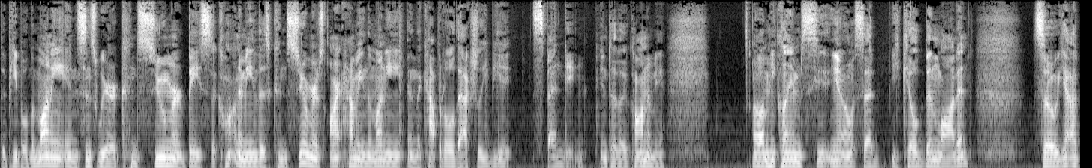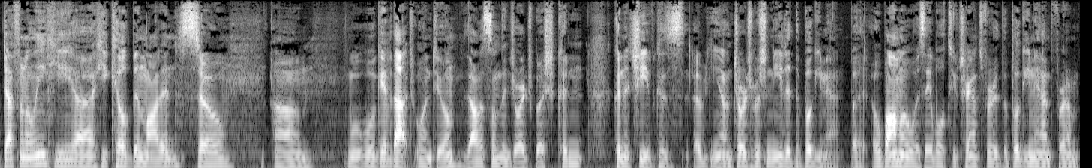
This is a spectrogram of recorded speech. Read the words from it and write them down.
the people the money. And since we're a consumer-based economy, the consumers aren't having the money and the capital to actually be spending into the economy. Um, he claims, you know, said he killed Bin Laden. So yeah, definitely he uh, he killed Bin Laden. So um, we'll, we'll give that one to him. That was something George Bush couldn't couldn't achieve because uh, you know George Bush needed the boogeyman, but Obama was able to transfer the boogeyman from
